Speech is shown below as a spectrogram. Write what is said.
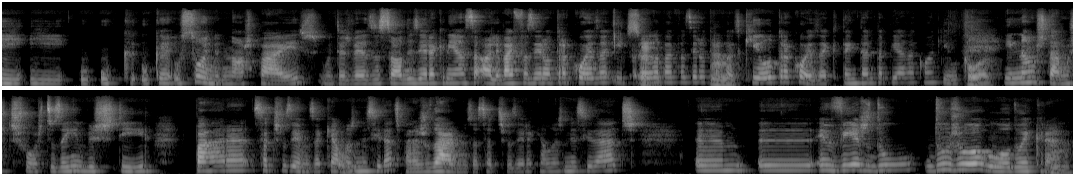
e, e o, o, que, o, que, o sonho de nós pais, muitas vezes, é só dizer à criança: olha, vai fazer outra coisa e Sim. ela vai fazer outra hum. coisa. Que outra coisa é que tem tanta piada com aquilo. Claro. E não estamos dispostos a investir para satisfazermos aquelas hum. necessidades, para ajudarmos a satisfazer aquelas necessidades, um, uh, eh, em vez do, do jogo ou do ecrã.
